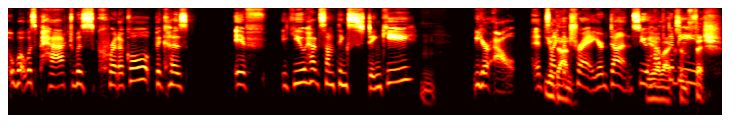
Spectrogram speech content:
what was packed was critical because if you had something stinky, hmm. you're out. It's. You're like done. the tray. You're done. So you yeah, have like to some be fish.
